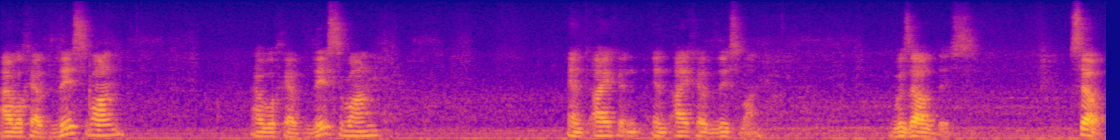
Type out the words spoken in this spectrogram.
I will have this one, I will have this one, and I can and I have this one without this. So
